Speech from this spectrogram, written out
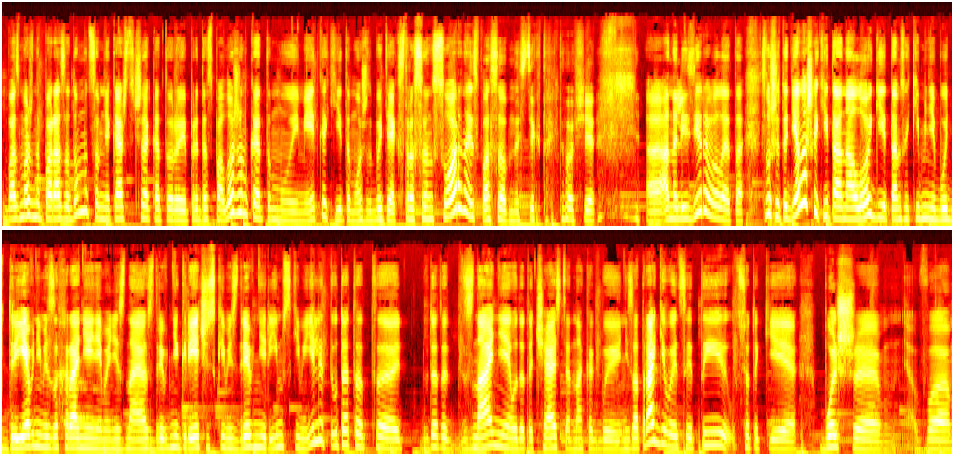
Возможно, пора задуматься. Мне кажется, человек, который предрасположен к этому, имеет какие-то, может быть, экстрасенсорные способности. Кто это вообще анализировал это? Слушай, ты делаешь какие-то аналогии там с какими-нибудь древними захоронениями, не знаю, с древнегреческими, с древнеримскими? Или вот этот э, вот это знание, вот эта часть, она как бы не затрагивается, и ты все-таки больше в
